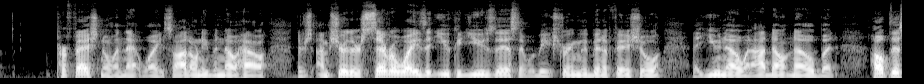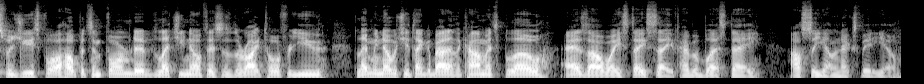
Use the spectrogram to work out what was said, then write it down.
professional in that way, so I don't even know how. There's, I'm sure there's several ways that you could use this that would be extremely beneficial that you know and I don't know, but hope this was useful. I hope it's informative. Let you know if this is the right tool for you. Let me know what you think about it in the comments below. As always, stay safe. Have a blessed day. I'll see you on the next video.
